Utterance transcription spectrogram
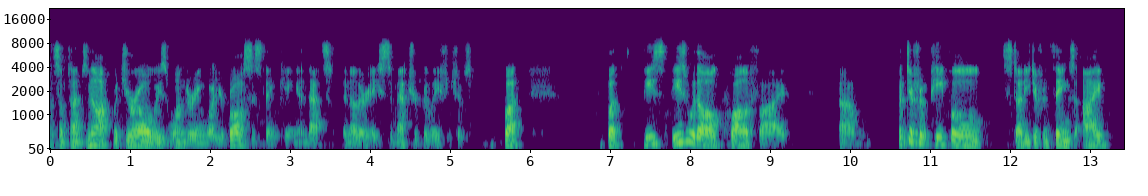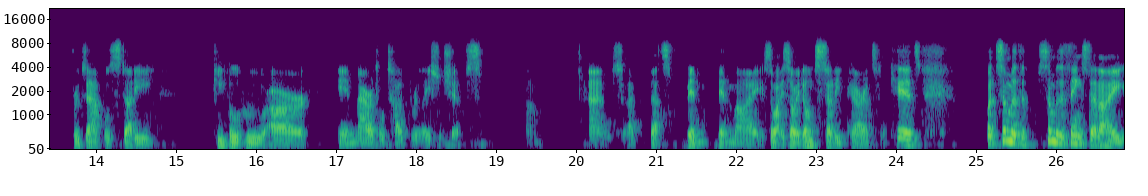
but sometimes not. But you're always wondering what your boss is thinking, and that's another asymmetric relationships. But but these these would all qualify. Um, but different people study different things. I, for example, study people who are in marital type relationships. Um, and uh, that's been been my so I so I don't study parents and kids, but some of the some of the things that I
